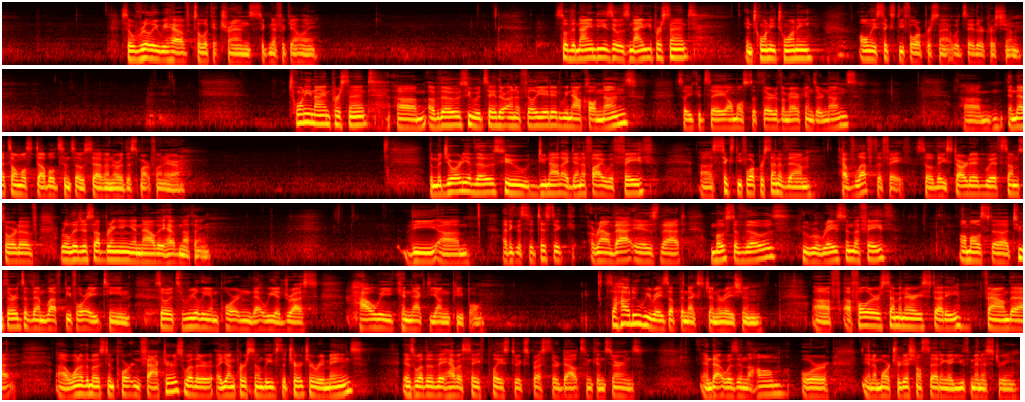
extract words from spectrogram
So, really, we have to look at trends significantly. So, the 90s, it was 90%. In 2020, only 64% would say they're Christian. 29% um, of those who would say they're unaffiliated, we now call nones. So you could say almost a third of Americans are nones. Um, and that's almost doubled since 07 or the smartphone era. The majority of those who do not identify with faith, uh, 64% of them have left the faith. So they started with some sort of religious upbringing and now they have nothing. The um, I think the statistic around that is that most of those who were raised in the faith, almost uh, two thirds of them left before 18. So it's really important that we address how we connect young people. So, how do we raise up the next generation? Uh, a Fuller Seminary study found that uh, one of the most important factors, whether a young person leaves the church or remains, is whether they have a safe place to express their doubts and concerns and that was in the home or in a more traditional setting, a youth ministry.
